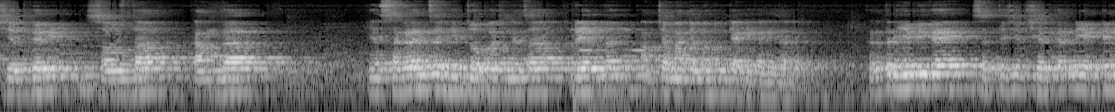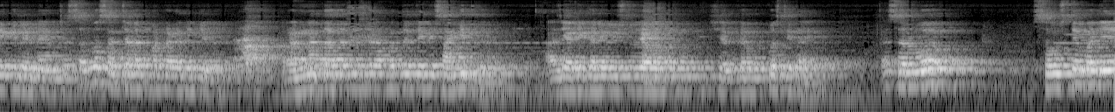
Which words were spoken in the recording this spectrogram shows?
शेतकरी संस्था कामगार या सगळ्यांचं हित जोपासण्याचा प्रयत्न आमच्या माध्यमातून त्या ठिकाणी झाला. खरं तर हे मी काय सत्यशील शेतकऱ्यांनी एकट्याने केलेलं नाही आमच्या सर्व संचालक मंडळाने केलं. रंगनाथ पद्धतीने सांगितलं. आज या ठिकाणी विष्णू पण शेतकरी उपस्थित आहे तर सर्व संस्थेमध्ये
